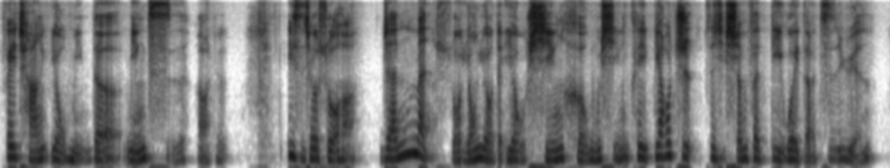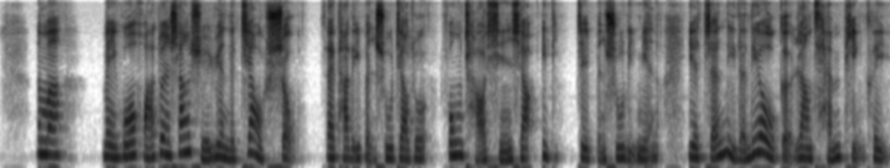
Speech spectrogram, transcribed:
非常有名的名词啊，就意思就是说哈。人们所拥有的有形和无形，可以标志自己身份地位的资源。那么，美国华顿商学院的教授在他的一本书叫做《蜂巢行销一体》这本书里面呢，也整理了六个让产品可以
